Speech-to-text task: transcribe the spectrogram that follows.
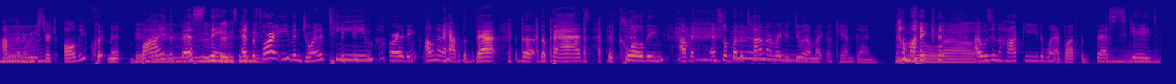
I'm going to research all the equipment, buy the best things, and before I even join a team or anything, I'm going to have the bat, the the pads, the clothing, outfit. And so by the time I'm ready to do it, I'm like, okay, I'm done. I'm like, Oh, wow. I was in hockey. The one I bought the best skates. Mm.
